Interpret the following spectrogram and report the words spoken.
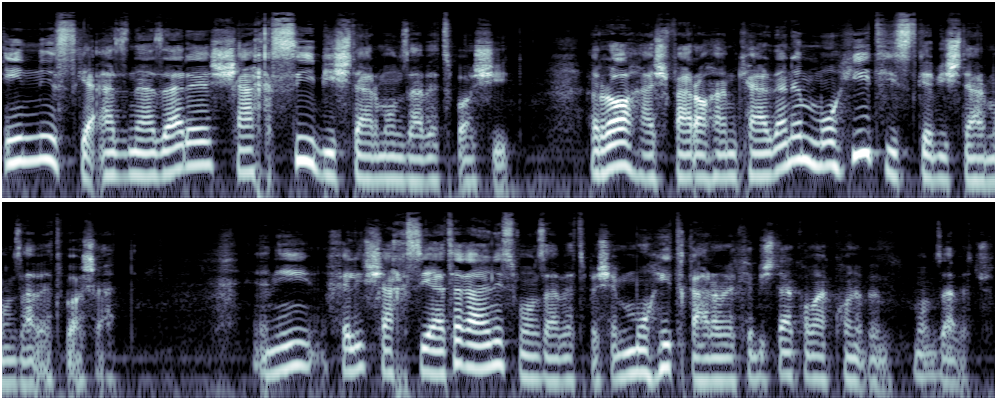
این نیست که از نظر شخصی بیشتر منضبط باشید. راهش فراهم کردن محیطی است که بیشتر منضبط باشد. یعنی خیلی شخصیت قرار نیست منضبط بشه. محیط قراره که بیشتر کمک کنه به منضبط شده.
